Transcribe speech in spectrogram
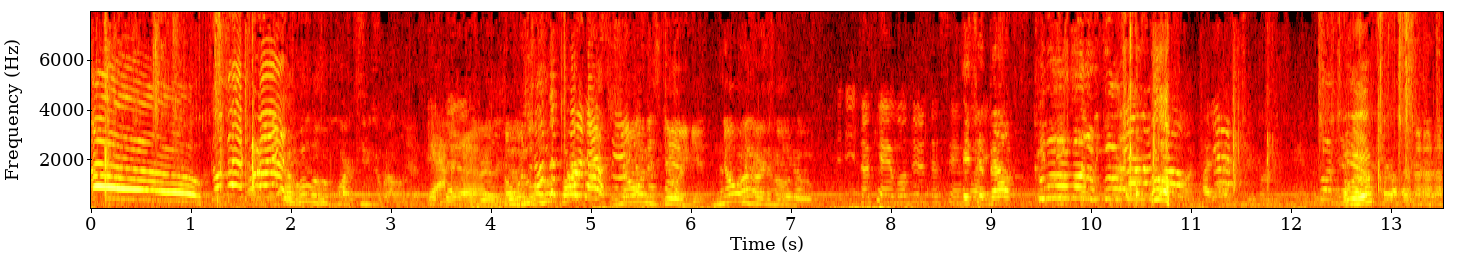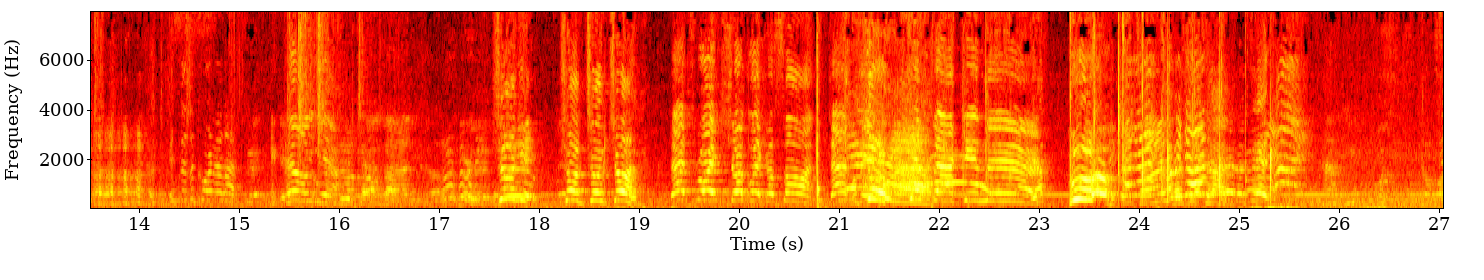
Oh! Go back, run! The hula hoop part seems irrelevant. No one, Shut the fuck up! no one is doing it. No one is doing the hula hoop. It's okay, we'll do it the same It's way. about. Come on, motherfucker. It's in the corner left. Hell yeah. Chug it! Chug, chug, chug! That's right. Chug like Hasan. That's it. Get back in there. Are we done? That's it. Two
